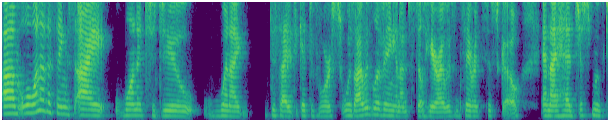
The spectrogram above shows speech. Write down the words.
Um, well, one of the things I wanted to do when I decided to get divorced was I was living and I'm still here. I was in San Francisco and I had just moved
